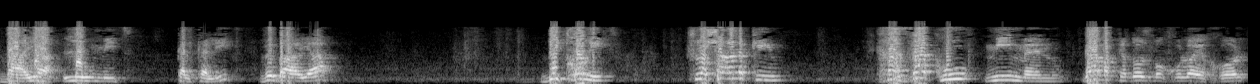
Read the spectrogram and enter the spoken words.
בעיה לאומית, כלכלית, ובעיה ביטחונית, שלושה ענקים. חזק הוא ממנו. גם הקדוש ברוך הוא לא יכול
